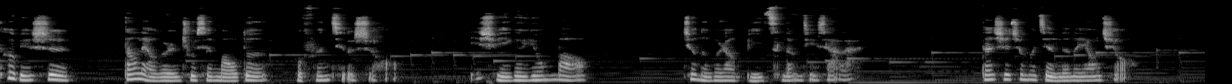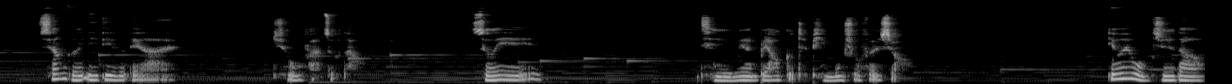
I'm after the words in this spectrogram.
特别是当两个人出现矛盾和分歧的时候，也许一个拥抱就能够让彼此冷静下来，但是这么简单的要求。相隔异地的恋爱，却无法做到，所以，请永远不要隔着屏幕说分手，因为我不知道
